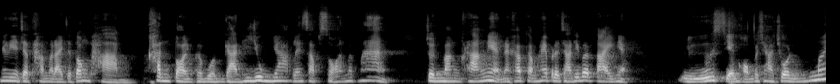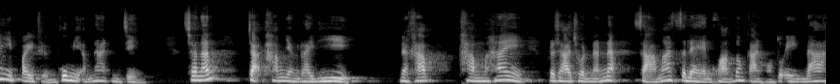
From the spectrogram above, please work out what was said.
นักเรียนจะทำอะไรจะต้องผ่านขั้นตอนกระบวนการที่ยุ่งยากและซับซ้อนมากๆ จนบางครั้งเนี่ยนะครับทำให้ประชาธิปไตยเนี่ยหรือเสียงของประชาชนไม่ไปถึงผู้มีอำนาจจริง ๆ ฉะนั้นจะทำอย่างไรดีนะครับทำให้ประชาชนนั้นนะสามารถแสดงความต้องการของตัวเองได้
